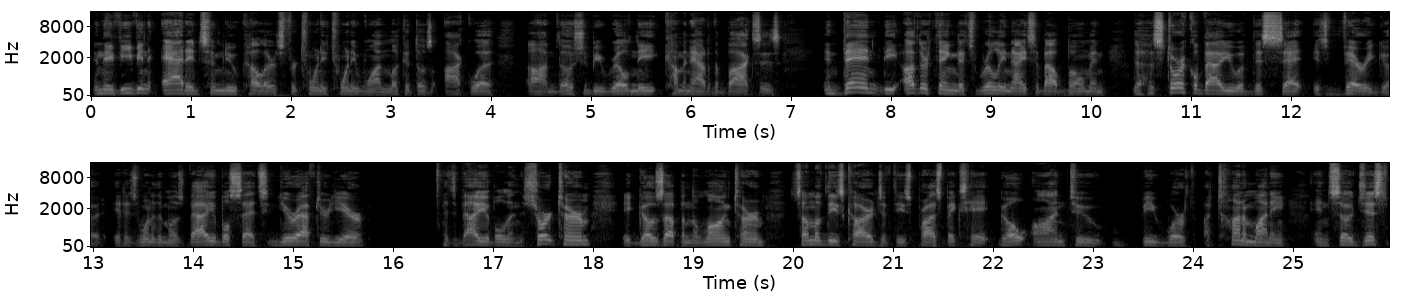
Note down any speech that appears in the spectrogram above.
and they've even added some new colors for 2021. Look at those aqua. Um, those should be real neat coming out of the boxes. And then the other thing that's really nice about Bowman, the historical value of this set is very good. It is one of the most valuable sets year after year. It's valuable in the short term. It goes up in the long term. Some of these cards, if these prospects hit, go on to be worth a ton of money. And so just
